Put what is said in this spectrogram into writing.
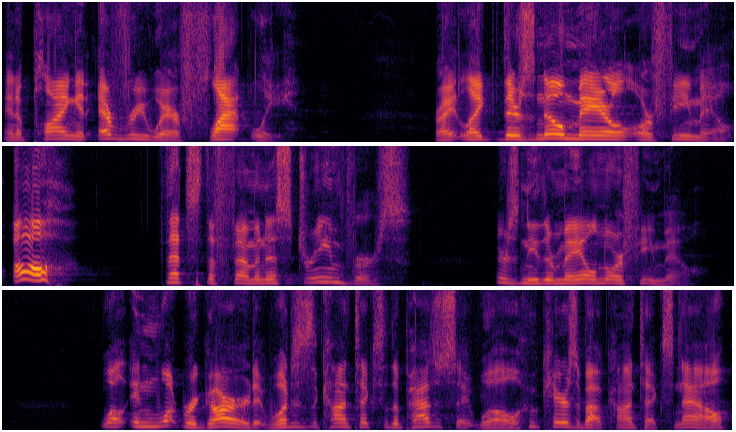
and applying it everywhere flatly, right? Like there's no male or female. Oh, that's the feminist dream verse. There's neither male nor female. Well, in what regard? What does the context of the passage say? Well, who cares about context now?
